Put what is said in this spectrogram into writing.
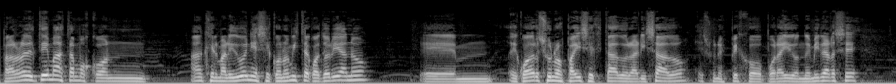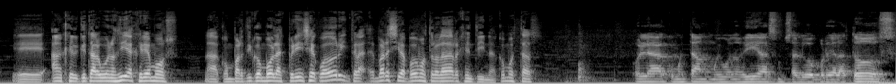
Para hablar del tema estamos con Ángel Maridueña, es economista ecuatoriano eh, Ecuador es uno de los países que está dolarizado, es un espejo por ahí donde mirarse. Eh, Ángel, ¿qué tal? Buenos días. Queríamos compartir con vos la experiencia de Ecuador y ver si la podemos trasladar a Argentina. ¿Cómo estás? Hola, ¿cómo están? Muy buenos días. Un saludo cordial a todos.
